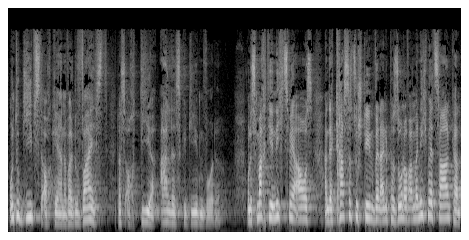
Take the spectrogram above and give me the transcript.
Und du gibst auch gerne, weil du weißt, dass auch dir alles gegeben wurde. Und es macht dir nichts mehr aus, an der Kasse zu stehen, wenn eine Person auf einmal nicht mehr zahlen kann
